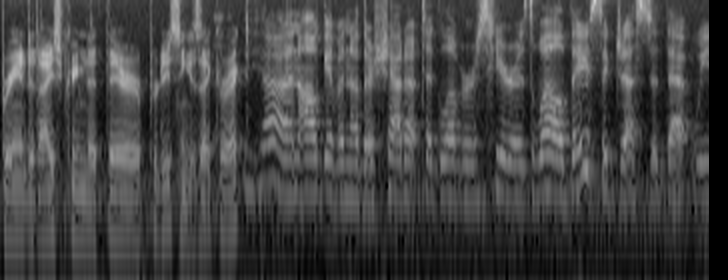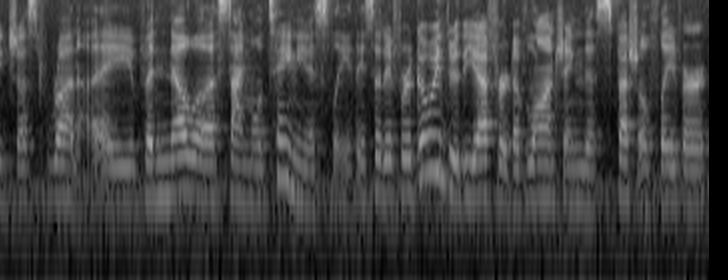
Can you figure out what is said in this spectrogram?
branded ice cream that they're producing, is that correct? Yeah, and I'll give another shout out to Glover's here as well. They suggested that we just run a vanilla simultaneously. They said if we're going through the effort of launching this special flavor,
